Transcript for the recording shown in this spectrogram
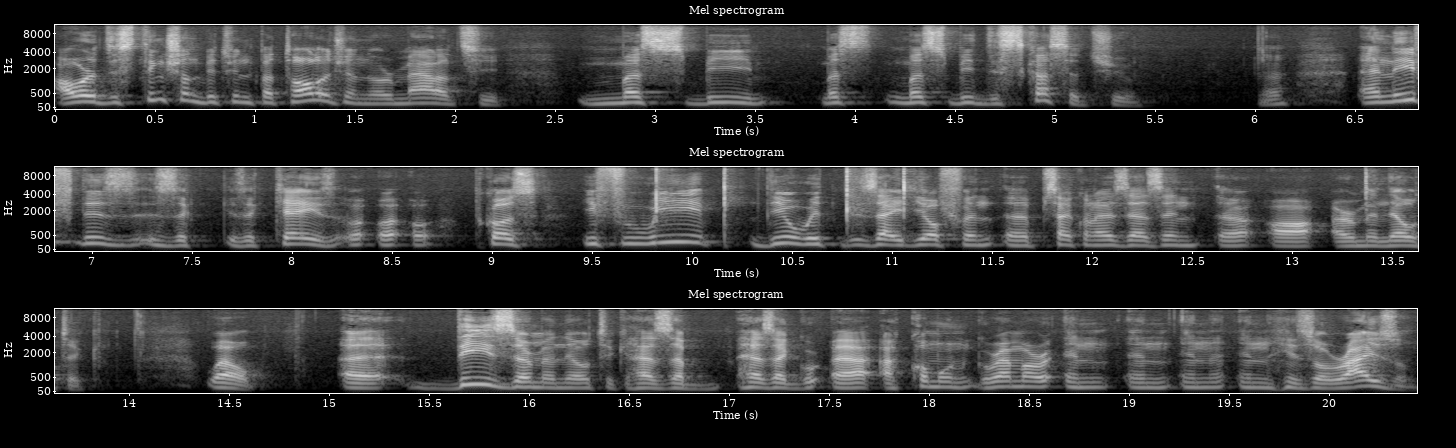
our distinction between pathology and normality must be, must, must be discussed too. And if this is a case, uh, uh, uh because if we deal with this idea of uh, psychoanalysis as an uh, hermeneutic, well, uh, this hermeneutic has a, has a, a common grammar in, in, in, in his horizon.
